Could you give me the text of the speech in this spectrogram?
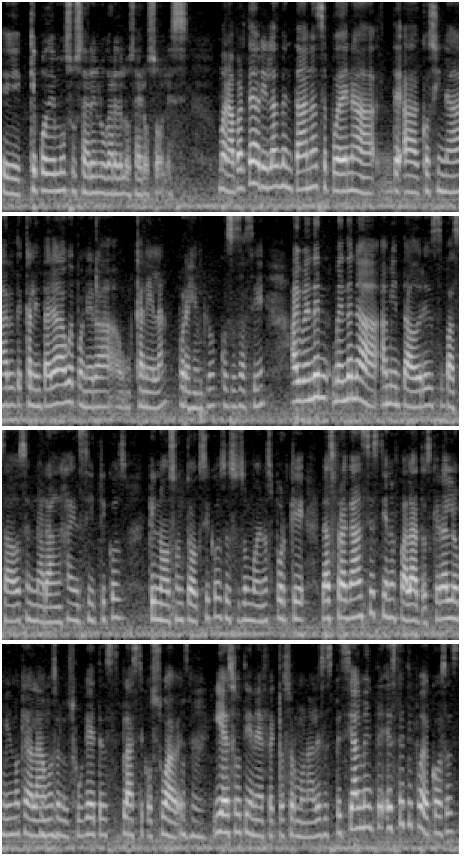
eh, que podemos usar en lugar de los aerosoles. Bueno, aparte de abrir las ventanas, se pueden a, cocinar, calentar el agua y poner a, canela, por ejemplo, cosas así. Ahí venden, venden ambientadores basados en naranja, en cítricos, que no son tóxicos, esos son buenos porque las fragancias tienen falatos, que era lo mismo que hablábamos en los juguetes plásticos suaves, y eso tiene efectos hormonales. Especialmente este tipo de cosas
